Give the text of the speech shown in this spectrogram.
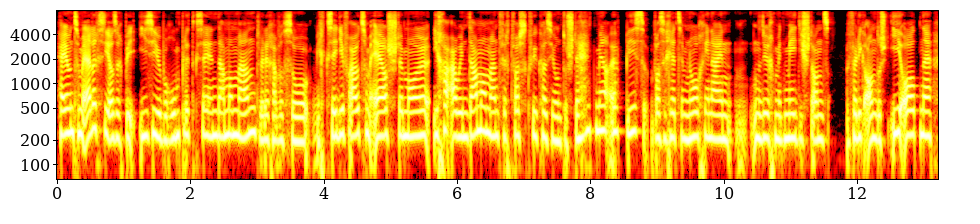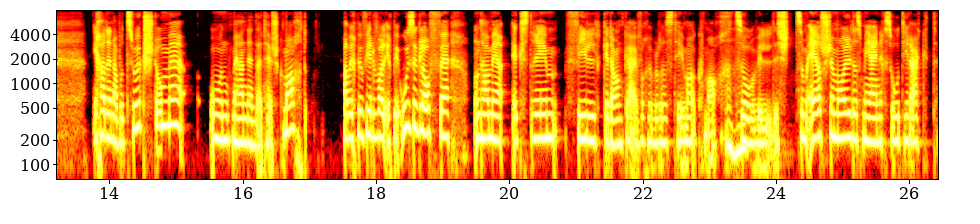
Hey, und zum ehrlich sein, also ich bin easy überrumpelt gesehen in dem Moment, weil ich einfach so, ich sehe die Frau zum ersten Mal. Ich habe auch in dem Moment vielleicht fast das Gefühl, dass sie unterstellt mir etwas, was ich jetzt im Nachhinein natürlich mit mehr Distanz völlig anders einordne. Ich habe dann aber zugestimmt und wir haben dann den Test gemacht. Aber ich bin auf jeden Fall, ich bin rausgelaufen und habe mir extrem viel Gedanken einfach über das Thema gemacht. Mhm. So, weil das ist zum ersten Mal, dass mir eigentlich so direkt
